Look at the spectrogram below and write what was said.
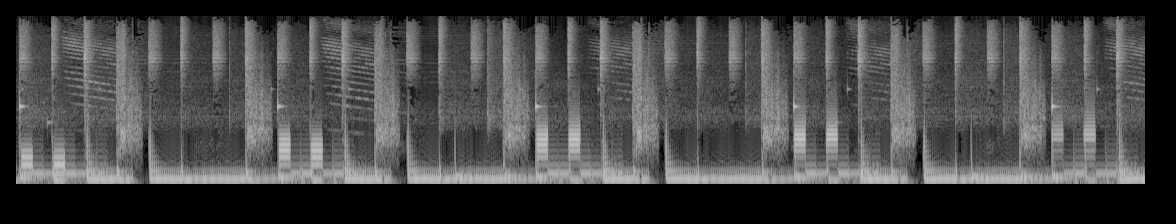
Thank you.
